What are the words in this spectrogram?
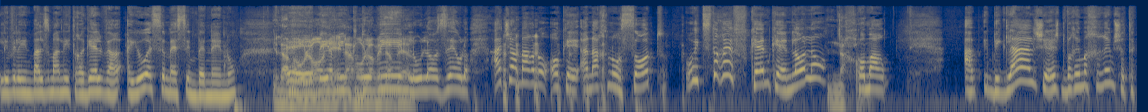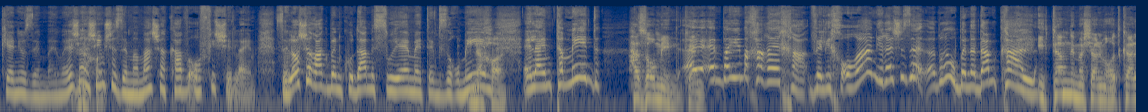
לי ולענבל זמן להתרגל, והיו אס.אם.אסים בינינו. למה הוא אה, לא עונה? בימים למה הוא לא קדומים, מדבר? הוא לא זה, הוא לא... עד שאמרנו, אוקיי, אנחנו עושות, הוא הצטרף, כן, כן, לא, לא. נכון. כלומר... בגלל שיש דברים אחרים שאתה כן יוזם בהם. יש נכון. אנשים שזה ממש הקו אופי שלהם. זה לא שרק בנקודה מסוימת הם זורמים, נכון. אלא הם תמיד... הזורמים, כן. הם באים אחריך, ולכאורה נראה שזה, תראה, הוא בן אדם קל. איתם למשל מאוד קל,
